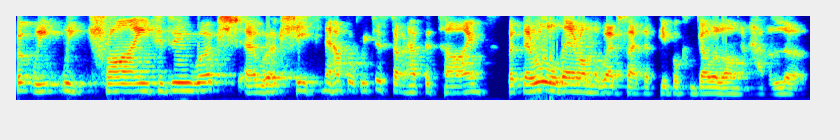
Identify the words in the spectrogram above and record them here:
But we, we try to do work, uh, worksheets now, but we just don't have the time. But they're all there on the website that people can go along and have a look.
